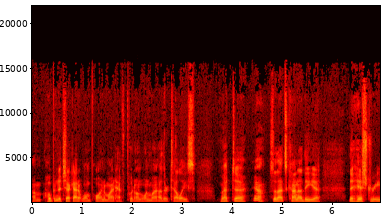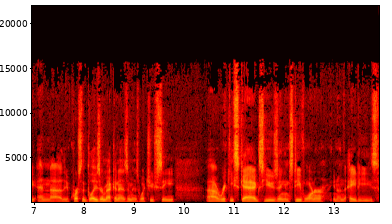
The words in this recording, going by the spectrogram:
I'm hoping to check out at one point. I might have put on one of my other tellies, but uh, yeah. So that's kind of the uh, the history, and the, of course the Glaser mechanism is what you see uh, Ricky Skaggs using and Steve Wariner, you know, in the 80s.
